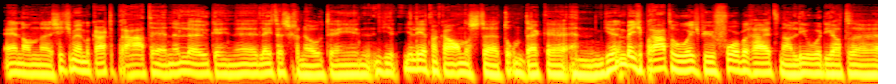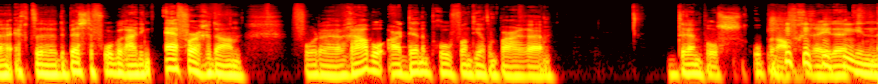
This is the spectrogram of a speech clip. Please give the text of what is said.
En dan uh, zit je met elkaar te praten en uh, leuk en uh, leeftijdsgenoten. En je, je, je, leert elkaar anders te, te, ontdekken. En je een beetje praten, hoe heb je je voorbereid? Nou, Liewe die had echt de beste voorbereiding ever gedaan voor de Rabo Ardennenproef. Want die had een paar drempels op en af gereden in,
